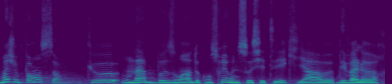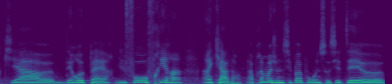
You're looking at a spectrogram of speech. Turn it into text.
Moi je pense qu'on a besoin de construire une société qui a euh, des valeurs, qui a euh, des repères. Il faut offrir un, un, cadre. Après, moi, je ne suis pas pour une société euh,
